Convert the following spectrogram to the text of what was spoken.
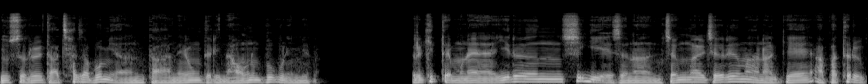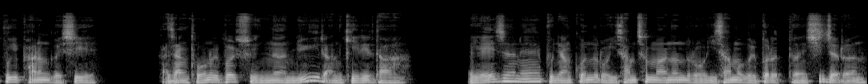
뉴스를 다 찾아보면 다 내용들이 나오는 부분입니다. 그렇기 때문에 이런 시기에서는 정말 저렴하게 아파트를 구입하는 것이 가장 돈을 벌 수 있는 유일한 길이다. 예전에 분양권으로 2, 3천만 원으로 2, 3억을 벌었던 시절은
